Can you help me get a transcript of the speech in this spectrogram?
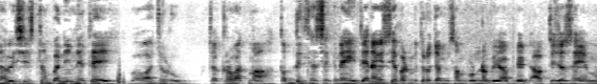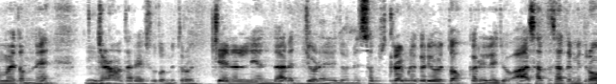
નવી સિસ્ટમ બનીને તે વાવાઝોડું ચક્રવાતમાં તબદીલ થશે કે નહીં તેના વિશે પણ મિત્રો જેમ સંપૂર્ણ નવી અપડેટ આવતી જશે એમ અમે તમને જણાવતા રહીશું. તો મિત્રો, ચેનલની અંદર જોડાઈ લેજો અને સબસ્ક્રાઇબ ન કરી હોય તો કરી લેજો. આ સાથે સાથે મિત્રો,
